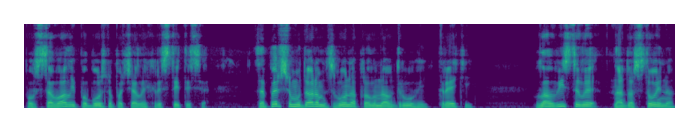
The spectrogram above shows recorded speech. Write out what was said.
повставали й побожно почали хреститися. За першим ударом дзвона пролунав другий, третій. Благовістили надостойно.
